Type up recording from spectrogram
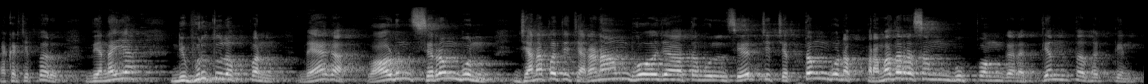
అక్కడ చెప్పారు వినయ నిభృతులప్పన్ వేగ వాడున్ శిరంబున్ జనపతి చరణాంభోజాతముల్ చేర్చి చిత్తంబున ప్రమదరసంబు పొంగనత్యంత భక్తిని.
